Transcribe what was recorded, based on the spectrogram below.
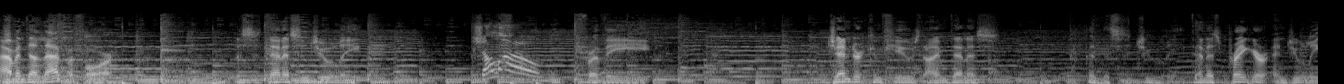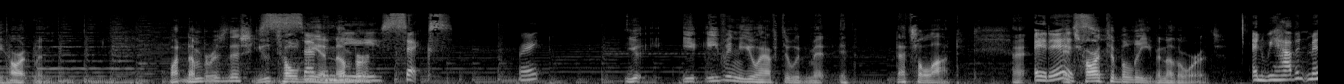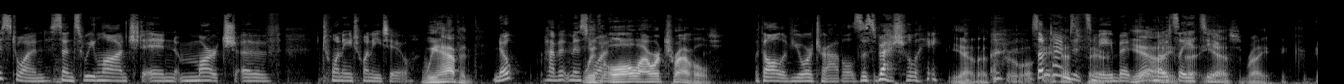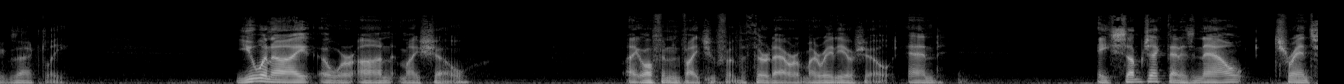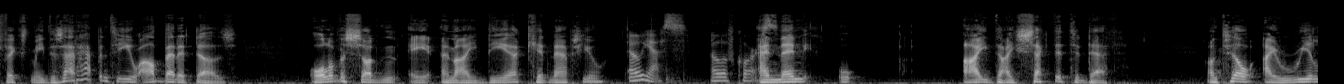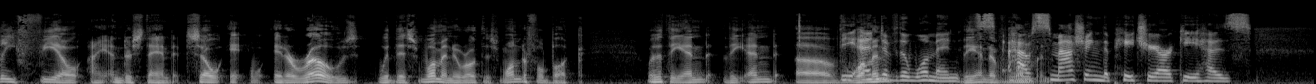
I haven't done that before. This is Dennis and Julie Shalom. for the gender confused. I'm Dennis, and this is Julie. Dennis Prager and Julie Hartman. What number is this? You told me a number. 76, right? You, e- even you have to admit it. That's a lot. Uh, It is. It's hard to believe. In other words, And we haven't missed one since we launched in March of 2022. we haven't Nope, haven't missed with one. With all our travels. with all of your travels, especially. Yeah, that's true. Okay, Sometimes that's it's me, but Yeah, mostly I- it's you. Yes, right, exactly. You and I were on my show. I often invite you for the third hour of my radio show, and a subject that is now transfixed me. Does that happen to you? I'll bet it does. All of a sudden, a an idea kidnaps you, Oh, yes. Oh, of course. and then I dissect it to death until I really feel I understand it. So it it arose with this woman who wrote this wonderful book. Was it the end? The end of the woman? end of the woman, The end of how woman. smashing the patriarchy has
